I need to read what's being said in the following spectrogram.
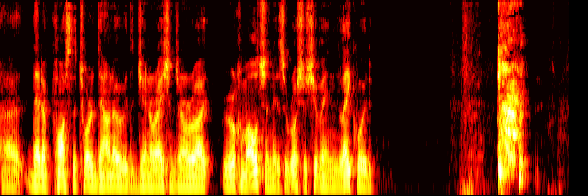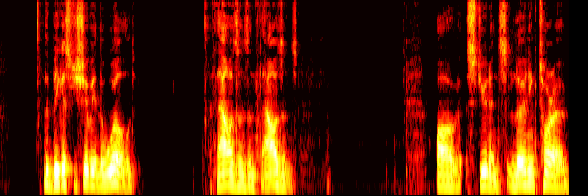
uh, that have passed the Torah down over the generations. And Rucham Olshin is a Rosh Yeshiva in Lakewood, the biggest yeshiva in the world, thousands and thousands of students learning Torah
